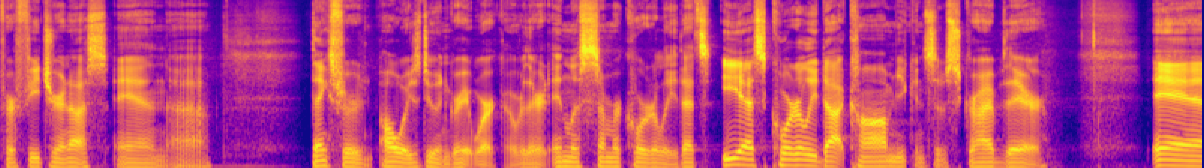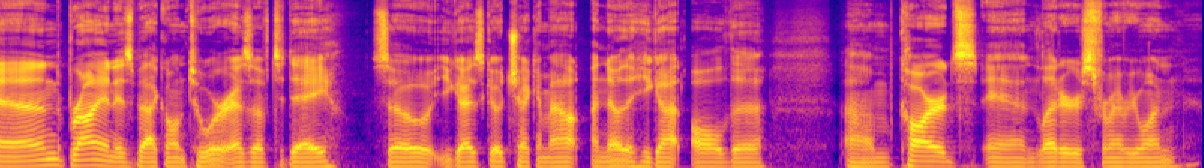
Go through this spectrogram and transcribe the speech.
for featuring us. And uh, thanks for always doing great work over there at Endless Summer Quarterly. That's esquarterly.com. You can subscribe there. And Brian is back on tour as of today. So you guys go check him out. I know that he got all the um, cards and letters from everyone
